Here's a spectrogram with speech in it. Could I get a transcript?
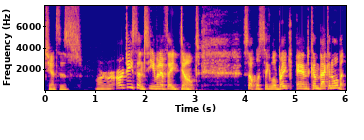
chances are, are decent, even if they don't. So let's take a little break and come back in a moment.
